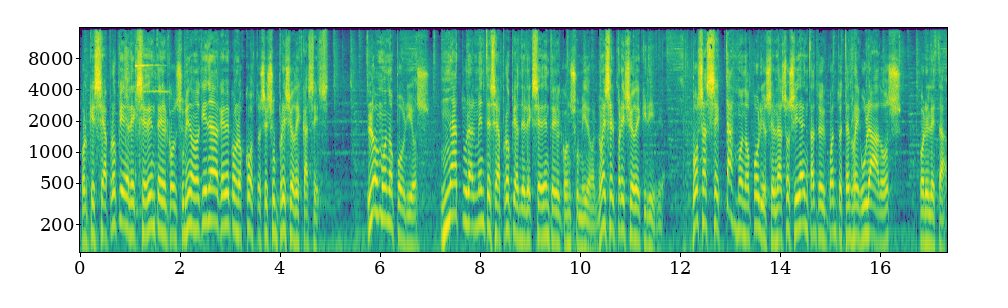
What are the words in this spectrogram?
porque se apropia del excedente del consumidor, no tiene nada que ver con los costos, es un precio de escasez. Los monopolios naturalmente se apropian del excedente del consumidor, no es el precio de equilibrio. Vos aceptás monopolios en la sociedad en tanto y en cuanto estén regulados por el Estado.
